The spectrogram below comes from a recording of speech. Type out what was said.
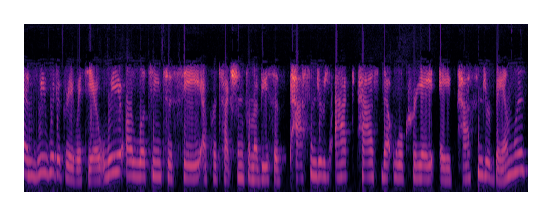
And we would agree with you. We are looking to see a Protection from Abusive Passengers Act passed that will create a passenger ban list,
